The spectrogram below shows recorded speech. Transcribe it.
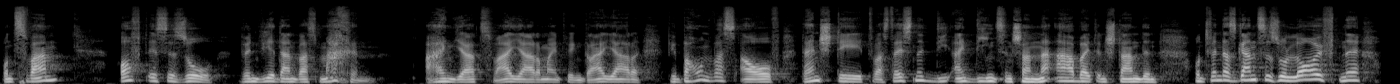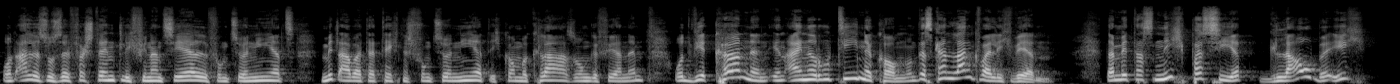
Und zwar, oft ist es so, wenn wir dann was machen, ein Jahr, zwei Jahre, meinetwegen drei Jahre. Wir bauen was auf, da entsteht was, da ist eine, ein Dienst entstanden, eine Arbeit entstanden. Und wenn das Ganze so läuft, ne, und alles so selbstverständlich finanziell funktioniert, mitarbeitertechnisch funktioniert, ich komme klar, so ungefähr, ne, und wir können in eine Routine kommen, und es kann langweilig werden. Damit das nicht passiert, glaube ich,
